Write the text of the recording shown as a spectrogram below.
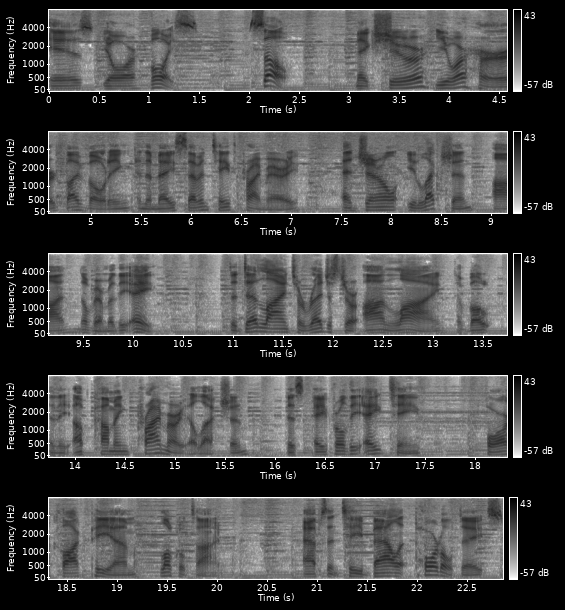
is your voice. So, make sure you are heard by voting in the May 17th primary and general election on November the 8th. The deadline to register online to vote in the upcoming primary election is April the 18th 4 o'clock p.m. local time. Absentee ballot portal dates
